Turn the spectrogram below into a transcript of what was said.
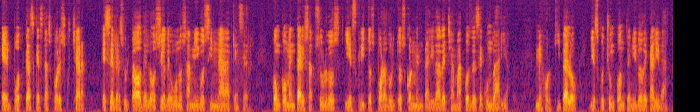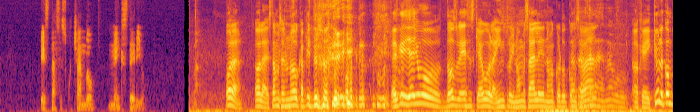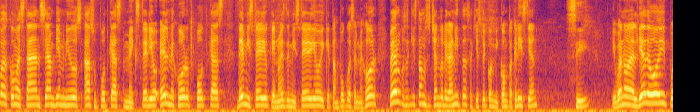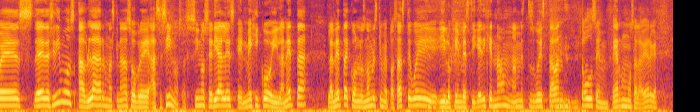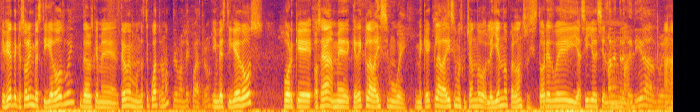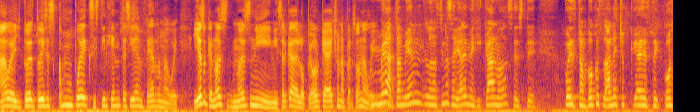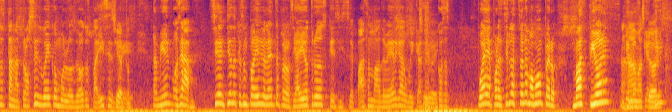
El podcast que estás por escuchar es el resultado del ocio de unos amigos sin nada que hacer, con comentarios absurdos y escritos por adultos con mentalidad de chamacos de secundaria. Mejor quítalo y escucha un contenido de calidad. Estás escuchando Mexterio. Hola, hola, estamos en un nuevo capítulo del podcast. Es que ya llevo dos veces que hago la intro y no me sale, no me acuerdo cómo se va. de nuevo. Ok, ¿qué hola compas? ¿Cómo están? Sean bienvenidos a su podcast Mexterio, el mejor podcast de misterio que no es de misterio y que tampoco es el mejor. Pero pues aquí estamos echándole ganitas, aquí estoy con mi compa Cristian. Sí. Y bueno, el día de hoy pues de- decidimos hablar más que nada sobre asesinos, asesinos seriales en México y la neta, la neta con los nombres que me pasaste, güey, y, y lo que investigué dije, no mames, estos güeyes estaban todos enfermos a la verga. Y fíjate que solo investigué dos, güey, de los que me, creo que me mandaste cuatro, ¿no? Te mandé cuatro. Investigué dos porque, o sea, me quedé clavadísimo, güey. Me quedé clavadísimo escuchando, leyendo, perdón, sus historias, güey, y así yo decía, no Están mames. entretenidas, güey. Ajá, güey. Tú, tú dices, ¿cómo puede existir gente así de enferma, güey? Y eso que no es, no es ni, ni cerca de lo peor que ha hecho una persona, güey. Mira, también los asesinos seriales mexicanos, este, pues tampoco han hecho este, cosas tan atroces, güey, como los de otros países, güey. Cierto. También, o sea, sí entiendo que es un país violento, pero si hay otros que sí se pasan más de verga, güey, que Sí, hacen güey. cosas, puede, por decirlo, suena mamón, pero más peores que Ajá, los más que peores. aquí.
